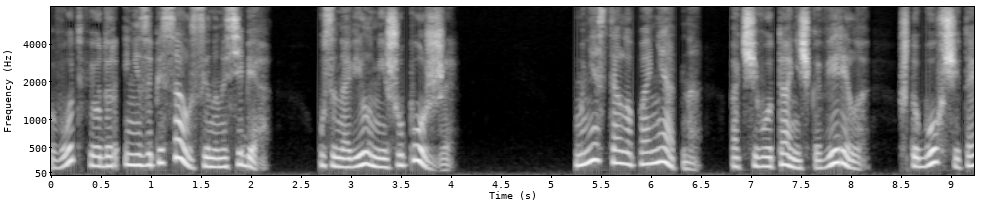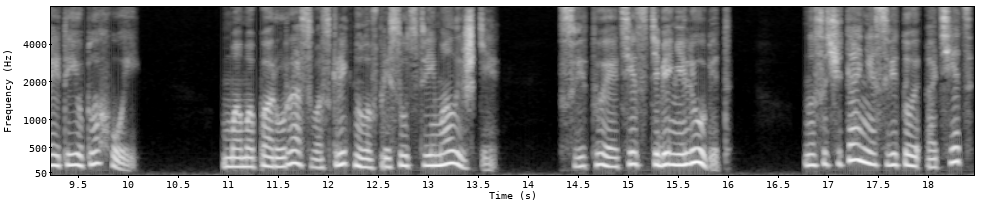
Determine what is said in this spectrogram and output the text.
вот Федор и не записал сына на себя, усыновил Мишу позже. Мне стало понятно, отчего Танечка верила, что Бог считает ее плохой. Мама пару раз воскликнула в присутствии малышки. «Святой Отец тебя не любит». Но сочетание «Святой Отец»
